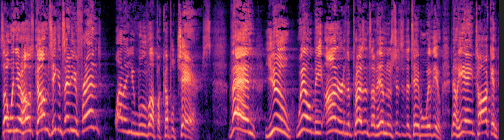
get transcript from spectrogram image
so when your host comes, he can say to your friend, Why don't you move up a couple chairs? Then you will be honored in the presence of him who sits at the table with you. Now, he ain't talking,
